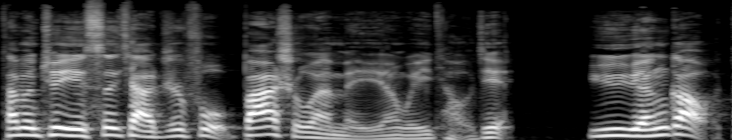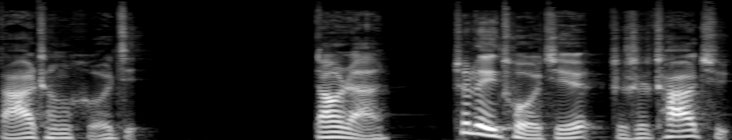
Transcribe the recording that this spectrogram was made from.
他们却以私下支付80万美元为条件，与原告达成和解。当然。这类妥协只是插曲，《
